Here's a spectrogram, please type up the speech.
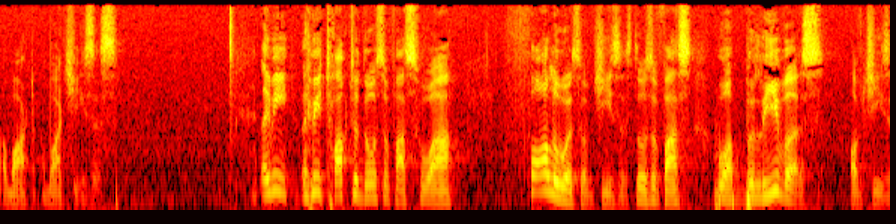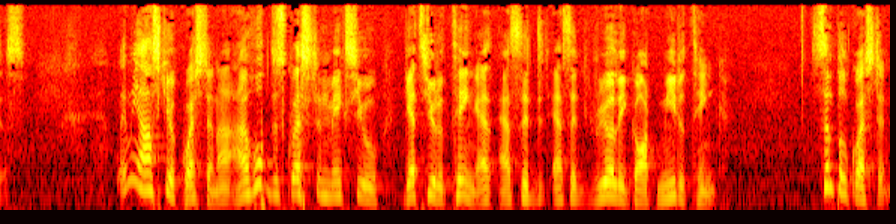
about, about Jesus. Let me, let me talk to those of us who are followers of Jesus, those of us who are believers of Jesus. Let me ask you a question. I, I hope this question makes you, gets you to think as, as, it, as it really got me to think. Simple question.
